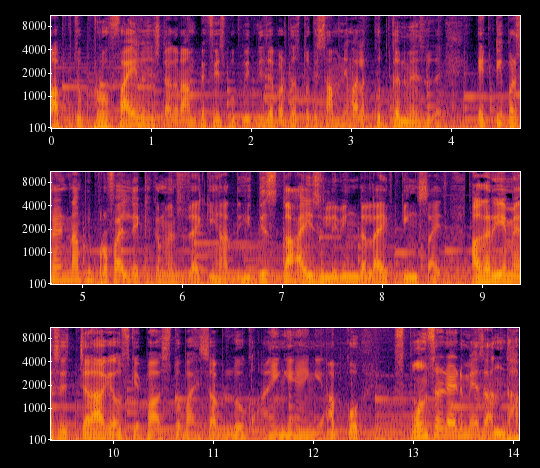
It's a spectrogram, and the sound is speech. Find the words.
आपकी जो प्रोफ़ाइल हो इंस्टाग्राम पे फेसबुक पे, इतनी ज़बरदस्त हो कि सामने वाला खुद कन्विंस हो जाए। एट्टी परसेंट ना आपकी प्रोफ़ाइल देख के कन्विंस हो जाए कि हाँ this guy is living the life king size अगर ये मैसेज चला गया उसके पास तो भाई साहब लोग आएँगे आएँगे। आपको स्पॉन्सर्ड एड में ऐसा अंधा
